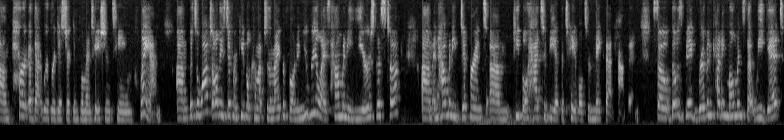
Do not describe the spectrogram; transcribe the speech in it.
um, part of that River District implementation team plan. Um, but to watch all these different people come up to the microphone and you realize how many years this took um, and how many different um, people had to be at the table to make that happen. So those big ribbon cutting moments that we get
